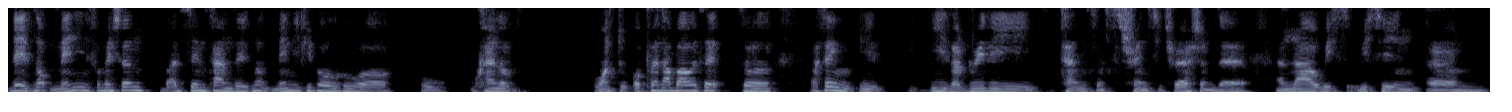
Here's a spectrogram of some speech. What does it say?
There's not many information, but at the same time, there's not many people who are who kind of want to open about it. So I think it is a really tense and strange situation there. And now we we seen um,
